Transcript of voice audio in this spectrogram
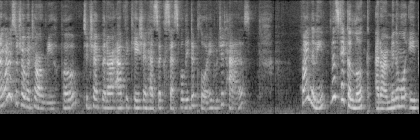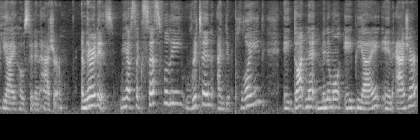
I'm going to switch over to our repo to check that our application has successfully deployed, which it has. Finally, let's take a look at our minimal API hosted in Azure. And there it is. We have successfully written and deployed a .NET Minimal API in Azure.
